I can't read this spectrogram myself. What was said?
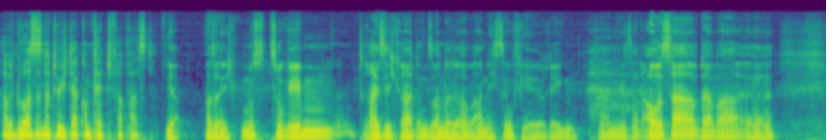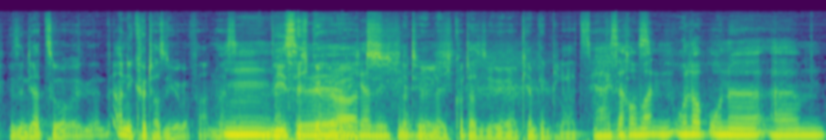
Aber du hast es natürlich da komplett verpasst. Ja, also ich muss zugeben, 30 Grad und Sonne, da war nicht so viel Regen angesagt. Außer da war äh, Wir sind ja zu, äh, an die Côte d'Azur gefahren, weißt Mm, du? Wie es sich gehört. ja, sicher, natürlich. Côte d'Azur, Campingplatz. Ja, ich sage auch mal, ein Urlaub ohne ähm,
